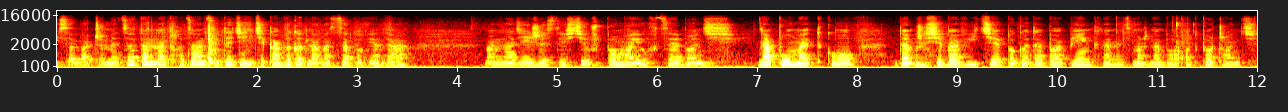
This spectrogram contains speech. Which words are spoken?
i zobaczymy co tam nadchodzący tydzień ciekawego dla Was zapowiada. Mam nadzieję, że jesteście już po majówce bądź na półmetku. Dobrze się bawicie, pogoda była piękna, więc można było odpocząć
